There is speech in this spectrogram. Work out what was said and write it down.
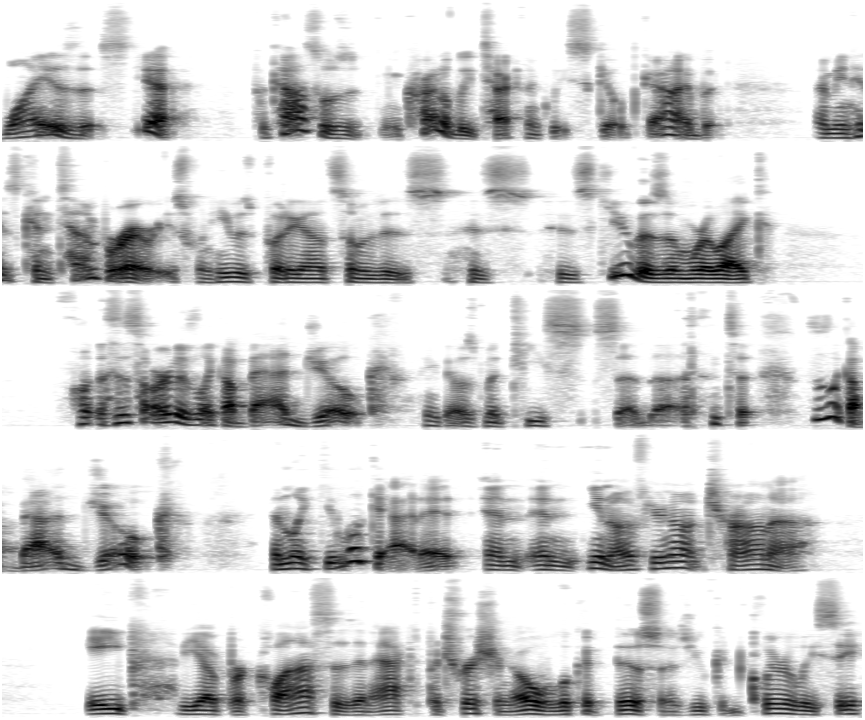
Why is this? Yeah, Picasso was an incredibly technically skilled guy, but I mean, his contemporaries, when he was putting out some of his his his cubism, were like, "This art is like a bad joke." I think that was Matisse said that. this is like a bad joke, and like you look at it, and and you know, if you're not trying to ape the upper classes and act patrician, oh look at this, as you can clearly see,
